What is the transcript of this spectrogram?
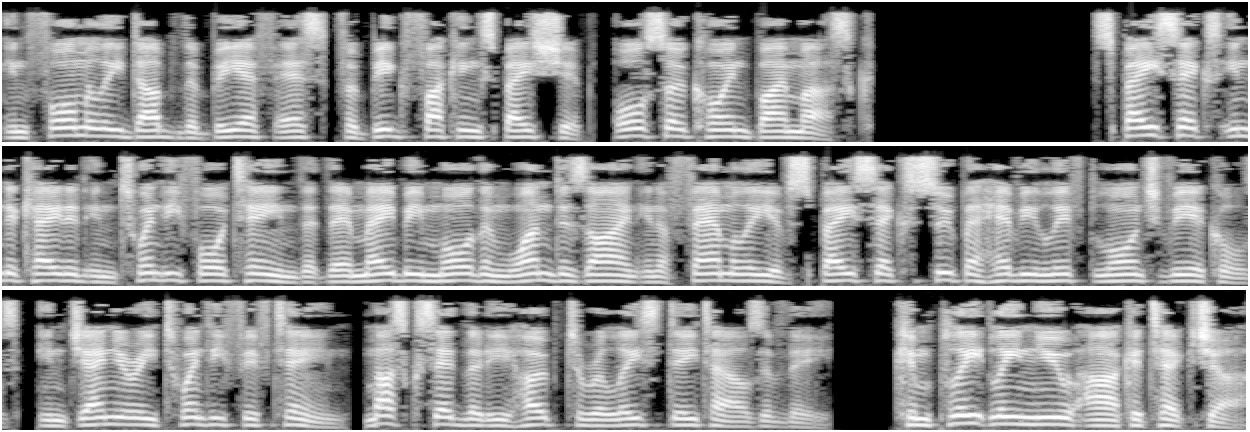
informally dubbed the BFS for Big Fucking Spaceship, also coined by Musk. SpaceX indicated in 2014 that there may be more than one design in a family of SpaceX Super Heavy Lift launch vehicles. In January 2015, Musk said that he hoped to release details of the completely new architecture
